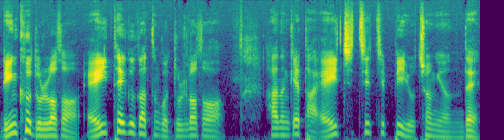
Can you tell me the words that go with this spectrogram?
링크 눌러서 A 태그 같은 거 눌러서 하는 게 다 HTTP 요청이었는데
